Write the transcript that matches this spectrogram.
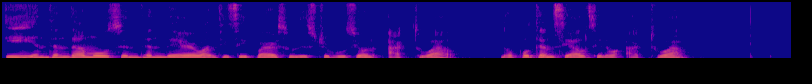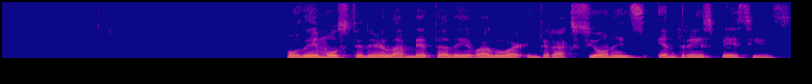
Y intentamos entender o anticipar su distribución actual, no potencial, sino actual. Podemos tener la meta de evaluar interacciones entre especies.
